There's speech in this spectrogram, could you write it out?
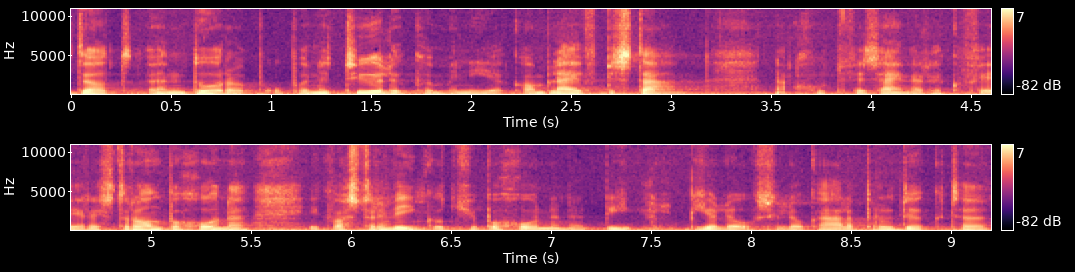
dat een dorp op een natuurlijke manier kan blijven bestaan. Nou goed, we zijn er een café-restaurant begonnen. Ik was er een winkeltje begonnen met bi- biologische lokale producten.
